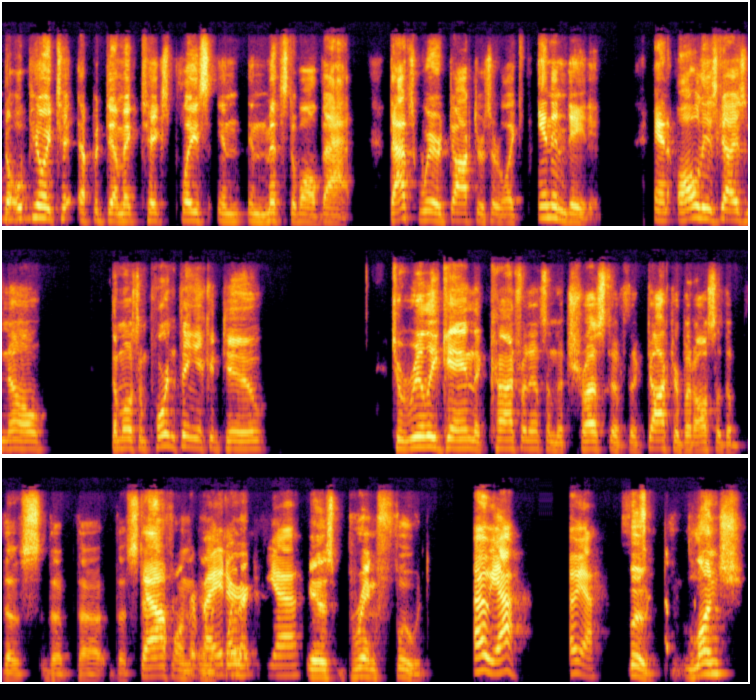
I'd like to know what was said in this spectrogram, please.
the mm-hmm. opioid t- epidemic takes place in in midst of all that. That's where doctors are like inundated. And all these guys know the most important thing you could do to really gain the confidence and the trust of the doctor, but also the the the the, the staff on the, provider, the clinic, yeah, is bring food. Oh yeah, oh yeah, food, lunch,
